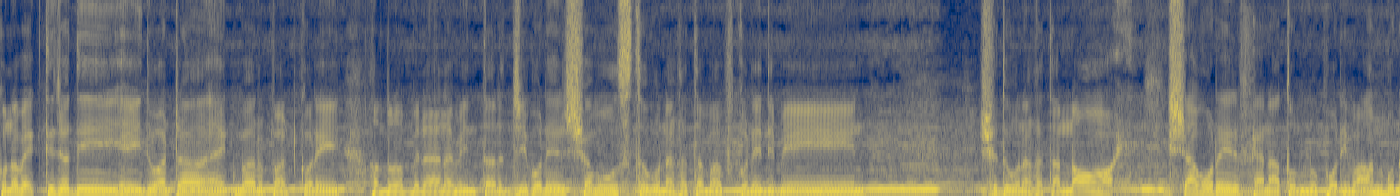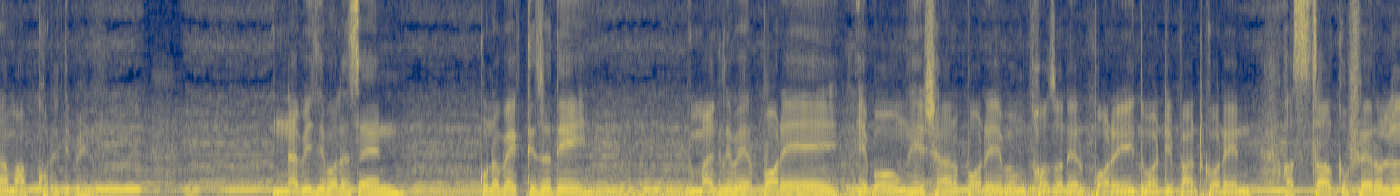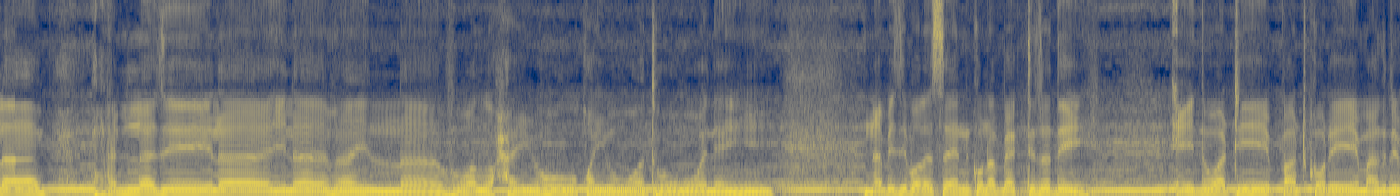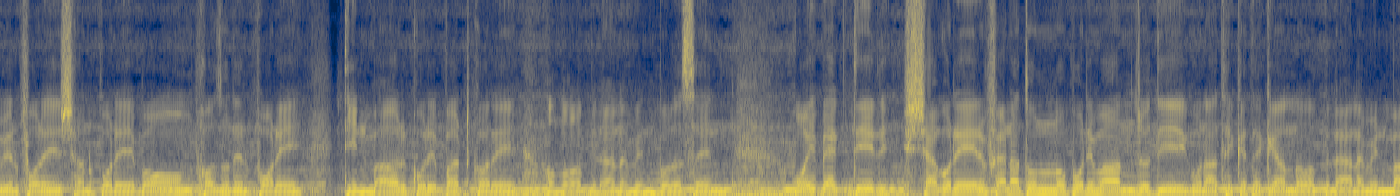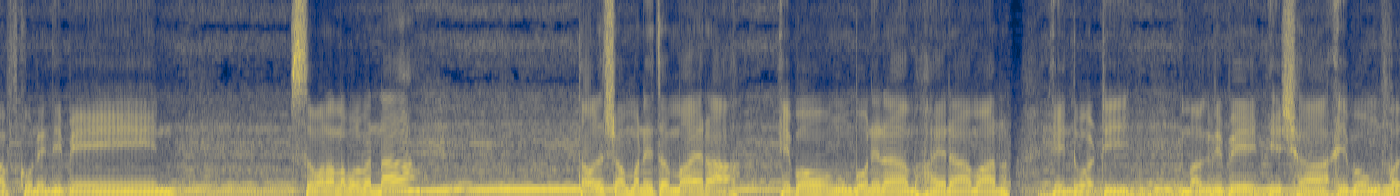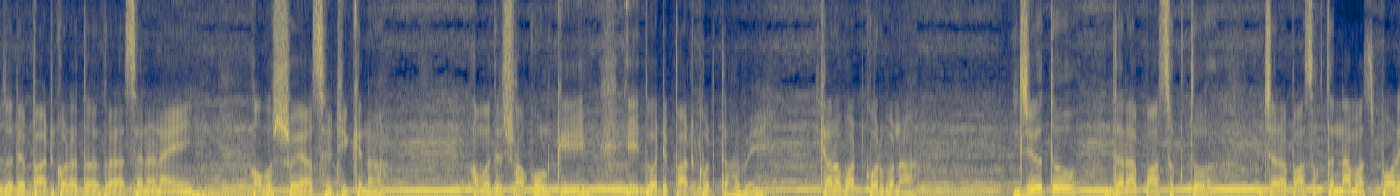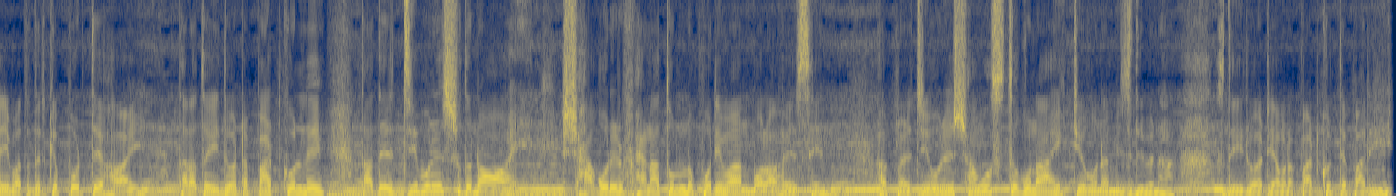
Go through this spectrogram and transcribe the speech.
কোনো ব্যক্তি যদি এই দোয়াটা একবার পাঠ করে আল্লাহ আলামিন তার জীবনের সমস্ত গুণাখাতা মাফ করে দিবেন। শুধু গুণাখাতা নয়, সাগরের ফেনাতুল্য পরিমাণ গুণা মাফ করে দিবেন। নাবিজি বলেছেন, কোনো ব্যক্তি যদি মাগরিবের পরে এবং এশার পরে এবং ফজরের পরে এই দোয়াটি পাঠ করেন, আস্তাগফিরুল্লাহ, আল্লাযী লা ইলাহা ইল্লা হুয়াল হাইয়ুল কাইয়্যুম ওয়া আতুবু ইলাইহি। নবীজি বলেছেন, কোনো ব্যক্তি যদি এই দোয়াটি পাঠ করে মাগরিবের পরে, শান পরে এবং ফজরের পরে তিনবার করে পাঠ করে। আল্লাহ রাব্বুল আলামিন বলেছেন, ওই ব্যক্তির সাগরের ফেনাতুল্য পরিমাণ যদি গুণা থেকে থেকে, আল্লাহ রাব্বুল আলামিন মাফ করে দিবেন। সোমান আল্লাহ বলবেন না? তাহলে সম্মানিত মায়েরা এবং বোনেরা ভাইরা আমার, এই দোয়াটি মাগরিবে এশা এবং ফজরে পাঠ করার দরকার আছে না নাই? অবশ্যই আছে, ঠিক না? আমাদের সকলকে এই দোয়াটি পাঠ করতে হবে। কেন পাঠ করব না? যেহেতু যারা পাঁচক্ত যারা পাঁচক্ত নামাজ পড়ে বা তাদেরকে পড়তে হয়, তারা তো এই দোয়াটা পাঠ করলে তাদের জীবনের শুধু নয়, সাগরের ফেনাতুল্য পরিমাণ বলা হয়েছেন আপনার জীবনের সমস্ত গুণা একটি গুণা মিস দেবে না। যদি এই দোয়াটি আমরা পাঠ করতে পারি।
